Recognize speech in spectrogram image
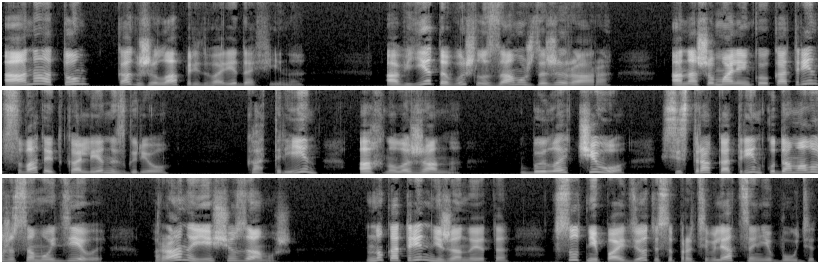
а она о том, как жила при дворе дофина. Авьета вышла замуж за Жерара, а нашу маленькую Катрин сватает колен из Грё. «Катрин?» — ахнула Жанна. «Было чего? Сестра Катрин куда моложе самой девы. Рано еще замуж. Но Катрин не Жанетта, в суд не пойдет и сопротивляться не будет.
